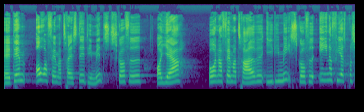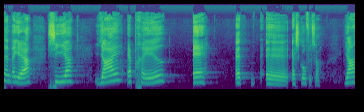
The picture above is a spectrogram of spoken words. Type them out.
Øh, dem over 65, det er de mindst skuffede, og jer under 35, I er de mest skuffede. 81 procent af jer siger, jeg er præget af, af, øh, af skuffelser. Jeg,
